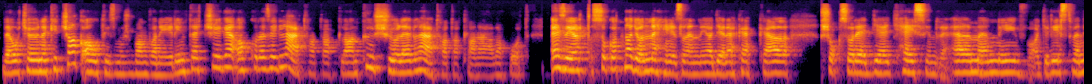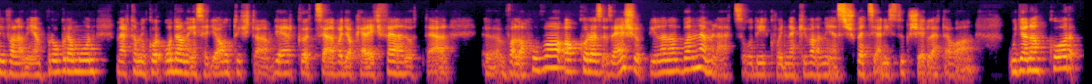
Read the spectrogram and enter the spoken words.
De hogyha ő neki csak autizmusban van érintettsége, akkor az egy láthatatlan, külsőleg láthatatlan állapot. Ezért szokott nagyon nehéz lenni a gyerekekkel sokszor egy-egy helyszínre elmenni, vagy részt venni valamilyen programon, mert amikor odamész egy autista gyerkőccel, vagy akár egy felnőttel, valahova, akkor az az első pillanatban nem látszódik, hogy neki valamilyen speciális szükséglete van. Ugyanakkor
